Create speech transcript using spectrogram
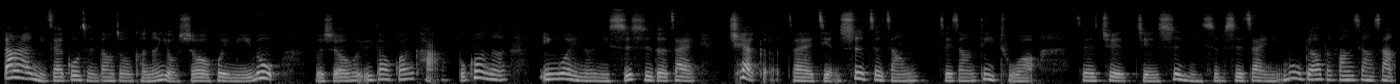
当然，你在过程当中可能有时候会迷路，有时候会遇到关卡。不过呢，因为呢，你时时的在 check，在检视这张这张地图哦，在去检视你是不是在你目标的方向上，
